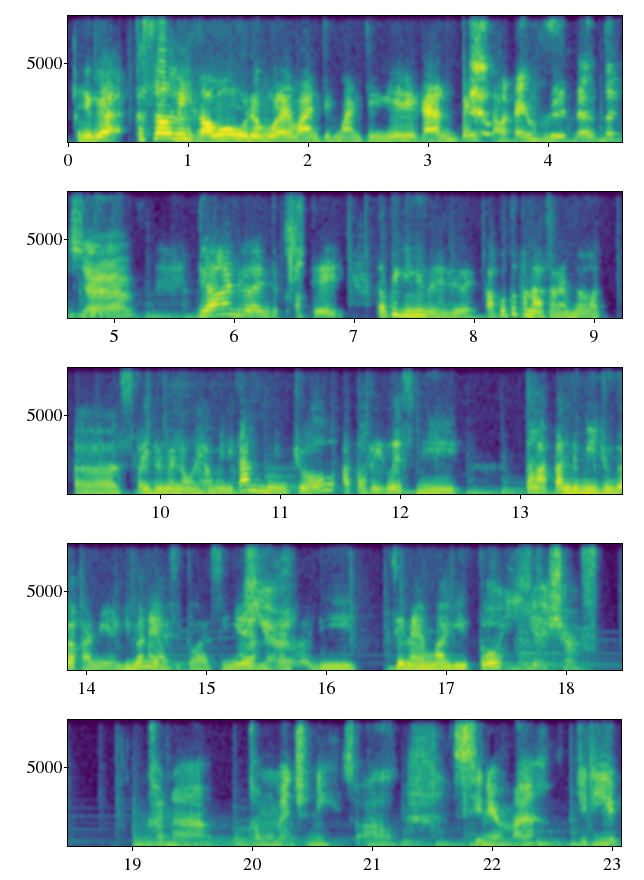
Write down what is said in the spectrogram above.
juga kesel nih kamu udah mulai mancing-mancing gini kan? Oke, stop. Makanya udah nonton, Chef. Jangan dilanjut. Oke, tapi gini deh. Aku tuh penasaran banget. eh, Spider-Man No Way Home ini kan muncul atau rilis di tengah pandemi juga kan ya? Gimana ya situasinya Iya. eh, di sinema Oh gitu? iya, Chef. Karena kamu mention nih soal sinema, jadi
